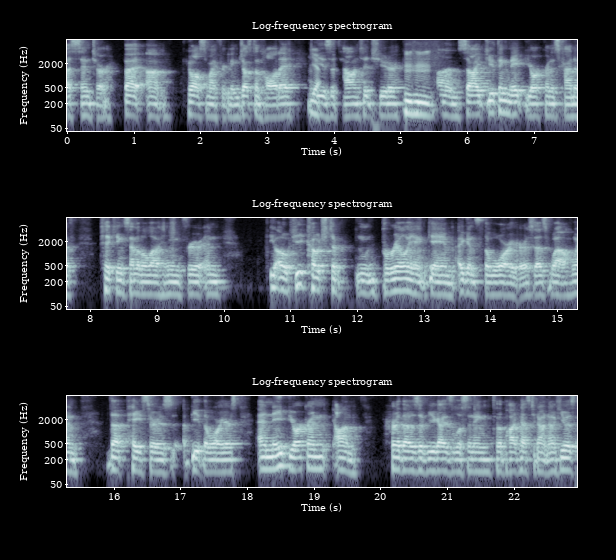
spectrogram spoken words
a center, but um, who else am I forgetting? Justin Holiday. Yeah. He is a talented shooter. hmm Um, so I do think Nate Bjorkgren is kind of picking some of the low hanging fruit. And oh, he coached a brilliant game against the Warriors as well when the Pacers beat the Warriors. And Nate Bjorkgren, um, for those of you guys listening to the podcast who don't know, he was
